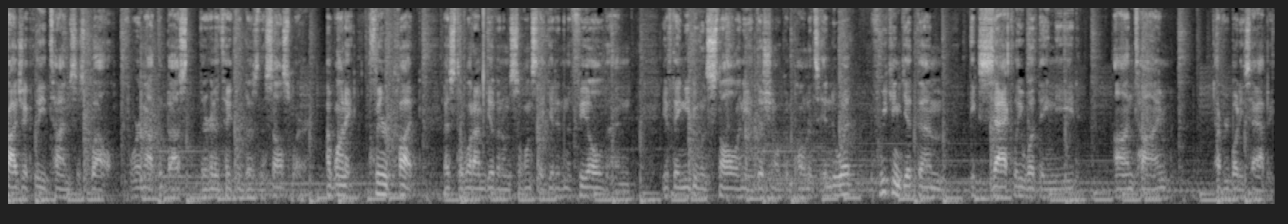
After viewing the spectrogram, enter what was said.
project lead times as well. If we're not the best, they're going to take their business elsewhere. I want it clear cut as to what I'm giving them so once they get it in the field and if they need to install any additional components into it, if we can get them exactly what they need on time, everybody's happy.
